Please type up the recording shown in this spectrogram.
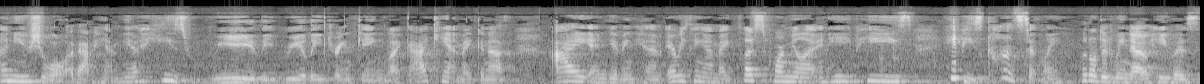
unusual about him. You know, he's really, really drinking. Like, I can't make enough. I am giving him everything I make plus formula, and he pees. He pees constantly. Little did we know he was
